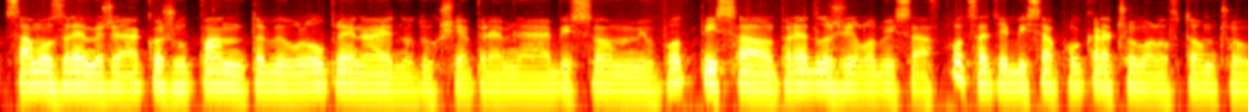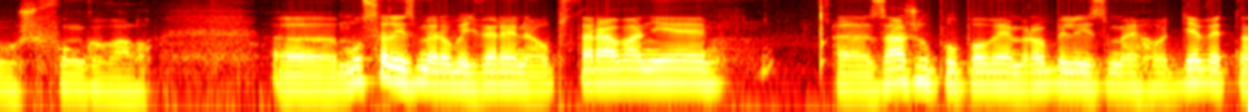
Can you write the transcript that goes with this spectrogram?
Samozrejme, že ako župan to by bolo úplne najjednoduchšie pre mňa, aby som ju podpísal, predlžilo by sa, v podstate by sa pokračovalo v tom, čo už fungovalo. E, museli sme robiť verejné obstarávanie, e, za župu poviem, robili sme ho 19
